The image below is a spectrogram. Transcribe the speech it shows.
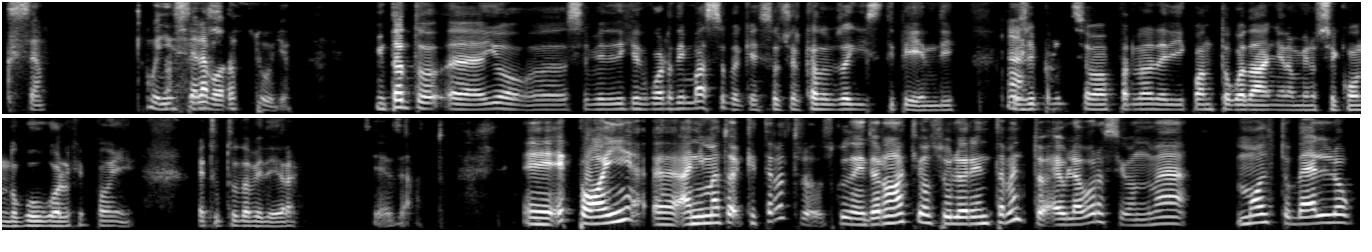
X, quindi Ha se lavoro o studio. Intanto eh, io, eh, se vedi che guardo in basso, perché sto cercando già gli stipendi, così Ecco, poi iniziamo a parlare di quanto guadagnano, almeno secondo Google, che poi è tutto da vedere. sì, esatto. E, e poi eh, animatore, che tra l'altro, scusami, torno un attimo sull'orientamento, è un lavoro secondo me molto bello,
